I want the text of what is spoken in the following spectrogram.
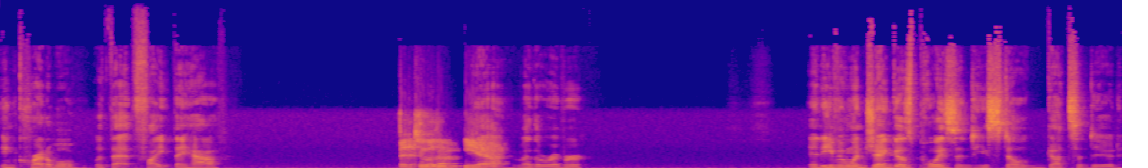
incredible with that fight they have? The two of them? Yeah. by the river. And even when Jango's poisoned, he still guts a dude.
